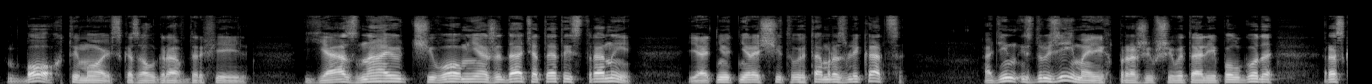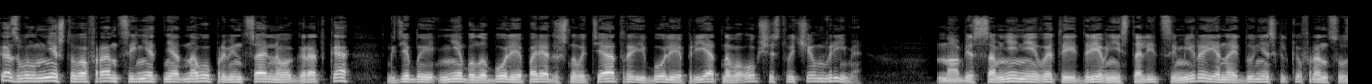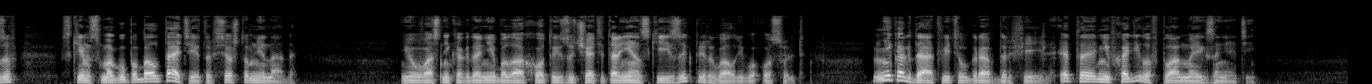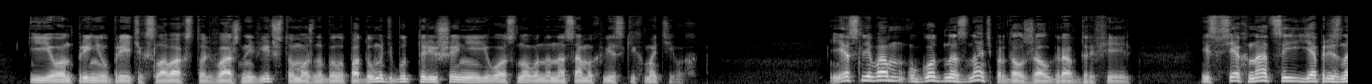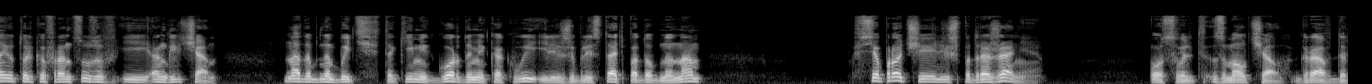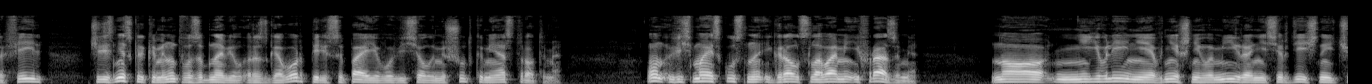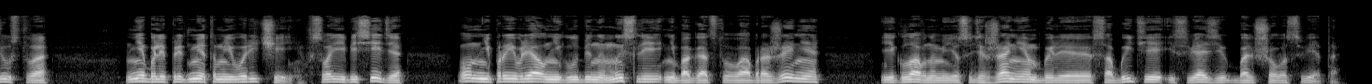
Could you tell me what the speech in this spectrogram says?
«Бог ты мой!» — сказал граф Дерфейль. «Я знаю, чего мне ожидать от этой страны. Я отнюдь не рассчитываю там развлекаться. Один из друзей моих, проживший в Италии полгода, рассказывал мне, что во Франции нет ни одного провинциального городка, где бы не было более порядочного театра и более приятного общества, чем в Риме. Но, без сомнения, в этой древней столице мира я найду несколько французов, с кем смогу поболтать, и это все, что мне надо. «И у вас никогда не было охоты изучать итальянский язык?» — прервал его Освальд. «Никогда», — ответил граф Дерфейль. «Это не входило в план моих занятий». И он принял при этих словах столь важный вид, что можно было подумать, будто решение его основано на самых веских мотивах. «Если вам угодно знать», — продолжал граф Дерфейль, «из всех наций я признаю только французов и англичан. Надобно быть такими гордыми, как вы, или же блистать подобно нам. Все прочее — лишь подражание». Освальд замолчал. Граф Дерфейль через несколько минут возобновил разговор, пересыпая его веселыми шутками и остротами. Он весьма искусно играл словами и фразами, но ни явления внешнего мира, ни сердечные чувства не были предметом его речей. В своей беседе он не проявлял ни глубины мысли, ни богатства воображения, и главным ее содержанием были события и связи большого света.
